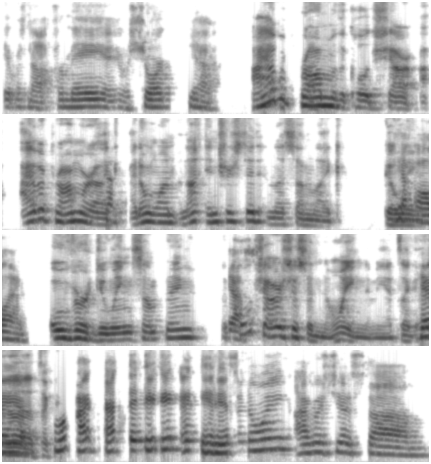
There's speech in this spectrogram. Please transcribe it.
it was not for me. It was short. Yeah. I have a problem with a cold shower. I, I have a problem where yeah, like I don't want, I'm not interested unless I'm like yeah, all going in. overdoing something. The cold Yes. shower is just annoying to me. It's like, Yeah, yeah. uh, it's like Well, I, I, it, it, it is annoying. I was just um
